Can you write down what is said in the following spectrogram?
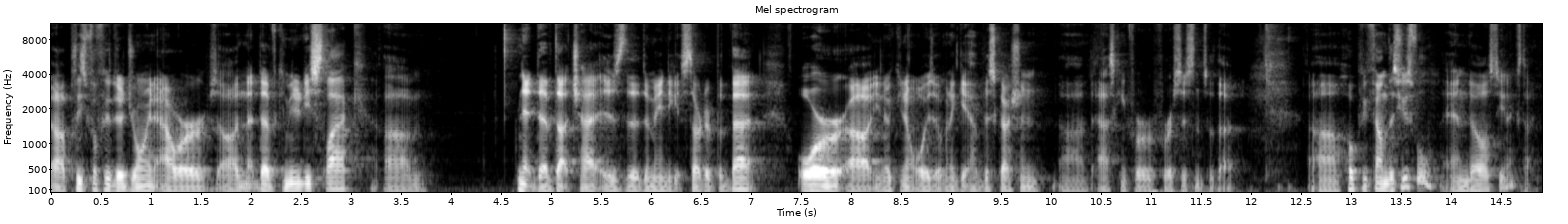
uh, please feel free to join our uh, NetDev community Slack. Um, netdev.chat is the domain to get started with that. Or, uh, you know, you can always open a GitHub discussion uh, asking for, for assistance with that. hope you found this useful and I'll see you next time.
